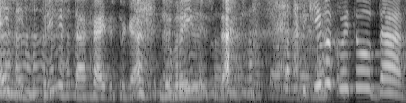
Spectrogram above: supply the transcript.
Е, не, добри неща, хайде сега. Добри, добри неща. такива, които, да,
